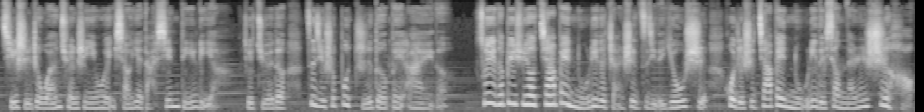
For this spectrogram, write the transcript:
其实这完全是因为小叶打心底里啊就觉得自己是不值得被爱的，所以她必须要加倍努力的展示自己的优势，或者是加倍努力的向男人示好，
